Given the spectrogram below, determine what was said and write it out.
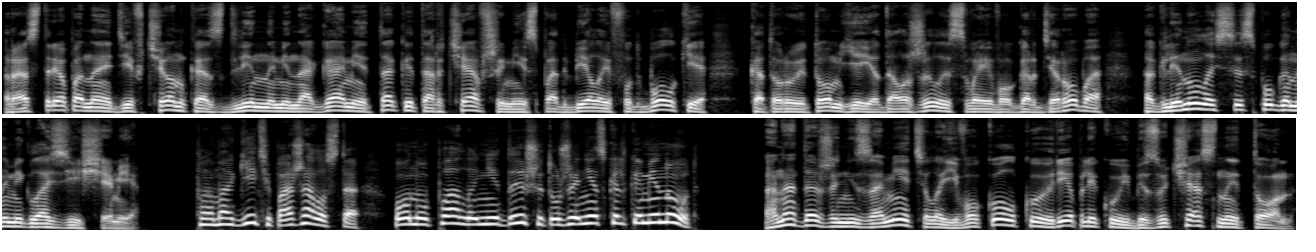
Растрепанная девчонка с длинными ногами, так и торчавшими из-под белой футболки, которую Том ей одолжил из своего гардероба, оглянулась с испуганными глазищами. «Помогите, пожалуйста, он упал и не дышит уже несколько минут». Она даже не заметила его колкую реплику и безучастный тон,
